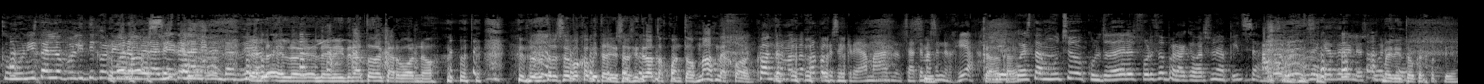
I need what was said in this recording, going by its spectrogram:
Comunista en lo político, Bueno, neoliberalista en la El, alimentación. el- el hidrato de carbono. Nosotros somos capitalistas. Hidratos, cuantos más, mejor. Cuanto más mejor porque se crea más, se hace más energía. Claro, Oye, claro. cuesta mucho cultura del esfuerzo para acabarse una pizza. Hay que hacer el esfuerzo. Meritocracia.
